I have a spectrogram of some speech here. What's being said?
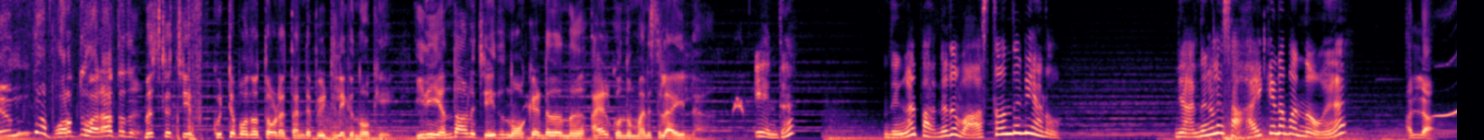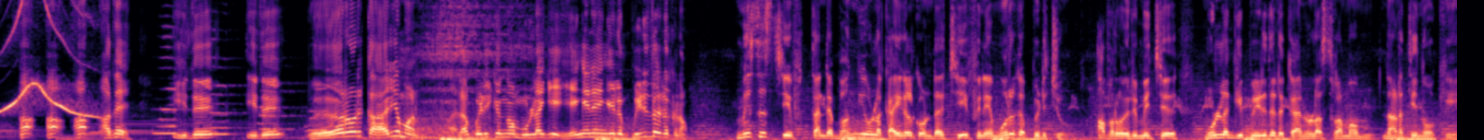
എന്താ പുറത്തു വരാത്തത്? മിസ്റ്റർ ചീഫ് കുറ്റബോധത്തോടെ തന്റെ വീട്ടിലേക്ക് നോക്കി. ഇനി എന്താണ് ചെയ്തു നോക്കേണ്ടതെന്ന് അയാൾക്കൊന്നും മനസ്സിലായില്ല. എന്ത്? നിങ്ങൾ പറഞ്ഞത് വാസ്തവം തന്നെയാണോ? ഞാൻ നിങ്ങളെ സഹായിക്കണമെന്നോ ഏ? അല്ല. അതെ. ഇത് ഇത് വേറൊരു കാര്യമാണ്. ഫലം പിടിക്കുന്ന മുള്ളങ്കി എങ്ങനെയെങ്കിലും പിഴുതെടുക്കണം. മിസസ് ചീഫ് തന്റെ ഭംഗിയുള്ള കൈകൾ കൊണ്ട് ചീഫിനെ മുറുകെ പിടിച്ചു. അവർ ഒരുമിച്ച് മുള്ളങ്കി പിഴുതെടുക്കാനുള്ള ശ്രമം നടത്തി നോക്കി.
